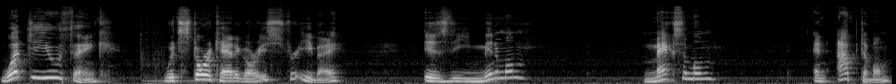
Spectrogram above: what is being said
What do you think, with store categories for eBay, is the minimum, maximum, and optimum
